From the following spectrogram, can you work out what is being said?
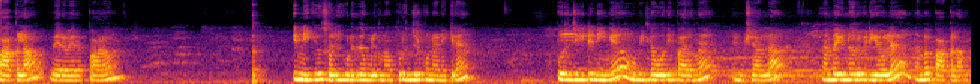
பார்க்கலாம். வேறு வேறு பாடம் இன்றைக்கும் சொல்லி கொடுத்தது உங்களுக்கு நான் புரிஞ்சுருக்குன்னு நினைக்கிறேன். புரிஞ்சுக்கிட்டு நீங்கள் உங்கள் வீட்டில் ஓதி பாருங்கள் இன்ஷால்லா நம்ம இன்னொரு வீடியோவில் நம்ம பார்க்கலாம்.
